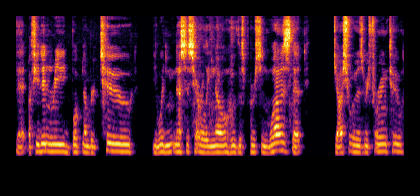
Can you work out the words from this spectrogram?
That if you didn't read book number two, you wouldn't necessarily know who this person was that Joshua is referring to.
